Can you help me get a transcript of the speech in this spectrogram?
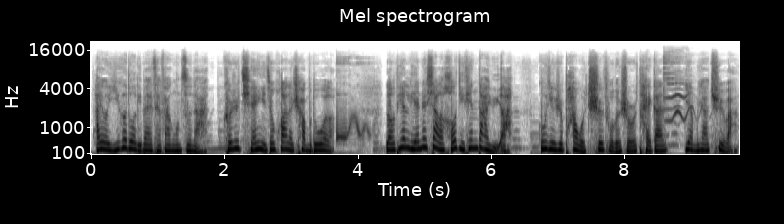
还有一个多礼拜才发工资呢，可是钱已经花的差不多了。老天连着下了好几天大雨啊，估计是怕我吃土的时候太干咽不下去吧。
